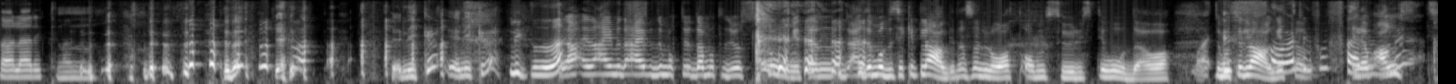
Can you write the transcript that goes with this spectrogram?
tallerkenen. jeg, jeg liker det. Jeg liker det. Likte du det? Ja, nei, men det er, du måtte, da måtte du jo sunget en nei, Du måtte sikkert laget en sånn låt om svulst i hodet og Nei, Du måtte laget sånn. Eller om angst.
